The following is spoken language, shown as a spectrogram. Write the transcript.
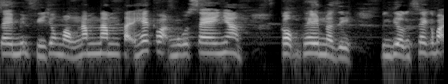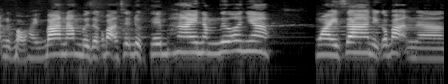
xe miễn phí trong vòng 5 năm tại hết các bạn mua xe nha. Cộng thêm là gì? Bình thường xe các bạn được bảo hành 3 năm, bây giờ các bạn sẽ được thêm 2 năm nữa nha. Ngoài ra thì các bạn à,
